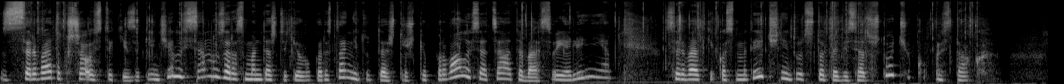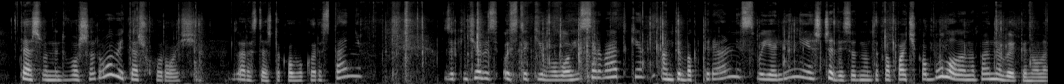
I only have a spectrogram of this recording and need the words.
з серветок ще ось такі закінчилися. Ну, зараз в мене теж такі в використанні, тут теж трошки порвалося. Це АТБ своя лінія. Серветки косметичні, тут 150 штучок. Ось так. Теж вони двошарові, теж хороші. Зараз теж такого використанні. Закінчились ось такі вологі серветки, антибактеріальні, своя лінія. Ще десь одна така пачка була, але напевне викинули.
